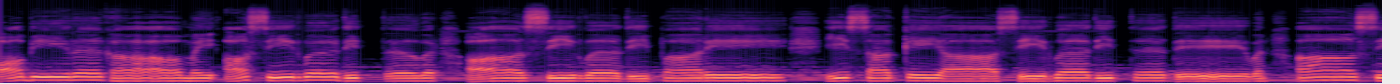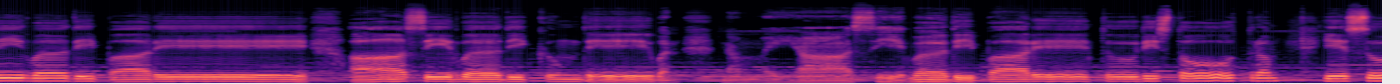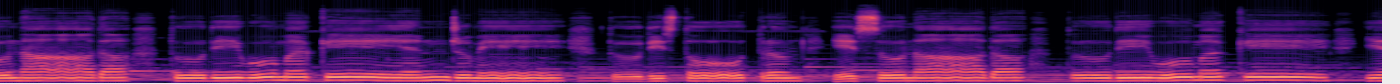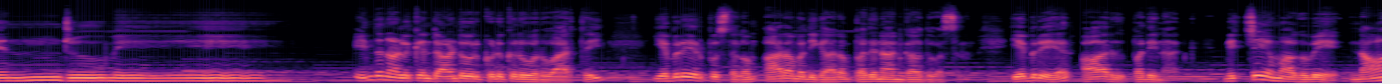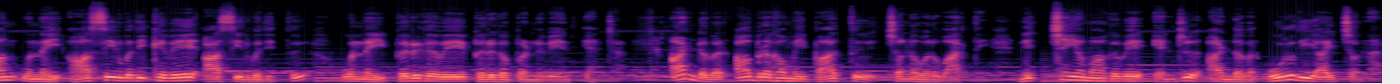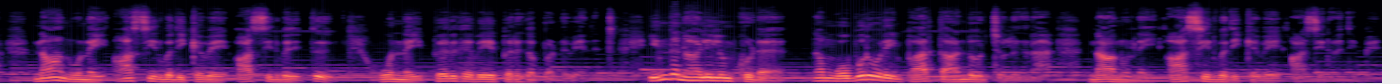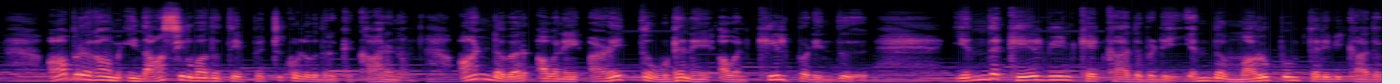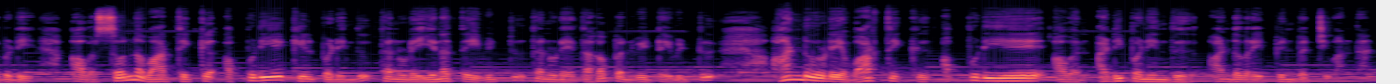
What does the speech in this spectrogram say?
ஆபீரகாமை ஆசீர்வதித்தவர் ஆசீர்வதிப்பாரே. ஈசாக்கை ஆசீர்வதித்த தேவன் ஆசீர்வதிப்பாரே. ஆசீர்வதிக்கும் தேவன் நம்மை ஆசீர்வதிப்பாரே. துதி ஸ்தோத்திரம். இயேசுநாதா துதி உமக்கே என்றுமே. துதி ஸ்தோத்ரம் இயேசுநாதா. துதி உமக்கே என்றுமே. இந்த நாளுக்கு என்று ஆண்டவர் கொடுக்கிற ஒரு வார்த்தை எபிரேயர் புஸ்தகம் ஆறாம் அதிகாரம் பதினான்காவது வசனம். எபிரேயர் ஆறு பதினான்கு. நிச்சயமாகவே நான் உன்னை ஆசீர்வதிக்கவே ஆசீர்வதித்து உன்னை பெருகவே பெருக பண்ணுவேன் என்றார். ஆண்டவர் ஆபிரகாமை பார்த்து சொன்ன ஒரு வார்த்தை நிச்சயமாகவே என்று ஆண்டவர் உறுதியாய் சொன்னார். நான் உன்னை ஆசீர்வதிக்கவே ஆசீர்வதித்து உன்னை பெருகவே பெருக பண்ணுவேன் என்று. இந்த நாளிலும் கூட நம் ஒவ்வொருவரையும் பார்த்து ஆண்டவர் சொல்லுகிறார் நான் உன்னை ஆசீர்வதிக்கவே ஆசீர்வதிப்பேன். ஆபிரகாம் இந்த ஆசீர்வாதத்தை பெற்றுக்கொள்வதற்கு காரணம் ஆண்டவர் அவனை அழைத்த உடனே அவன் கீழ்ப்படிந்து எந்த கேள்வியும் கேட்காதபடி எந்த மறுப்பும் தெரிவிக்காதபடி அவர் சொன்ன வார்த்தைக்கு அப்படியே கீழ்ப்படிந்து தன்னுடைய இனத்தை விட்டு தன்னுடைய தகப்பன் வீட்டை விட்டு ஆண்டவருடைய வார்த்தைக்கு அப்படியே அவன் அடிபணிந்து ஆண்டவரை பின்பற்றி வந்தான்.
